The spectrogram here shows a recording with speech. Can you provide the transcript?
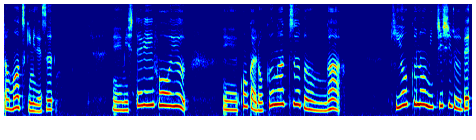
どうも、月見です。えー、ミステリー for you、えー、今回6月分が、記憶の道しるべ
